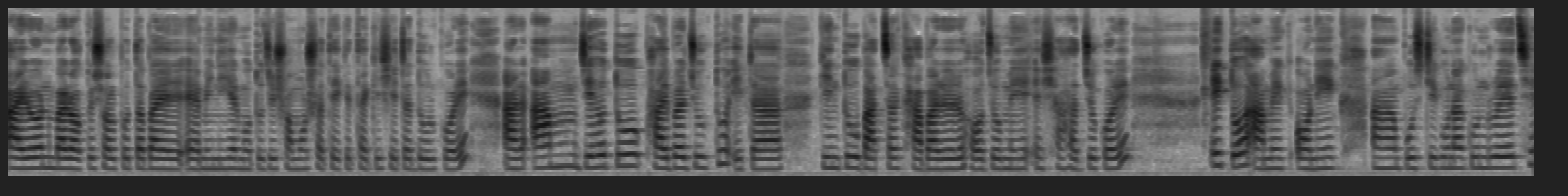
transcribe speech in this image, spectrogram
আয়রন বা রক্ত স্বল্পতা বা অ্যামিনিয়ার মতো যে সমস্যা থেকে থাকে সেটা দূর করে। আর আম যেহেতু ফাইবারযুক্ত এটা কিন্তু বাচ্চার খাবারের হজমে সাহায্য করে। এই তো আমে অনেক আহ, পুষ্টি গুণাগুণ রয়েছে।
